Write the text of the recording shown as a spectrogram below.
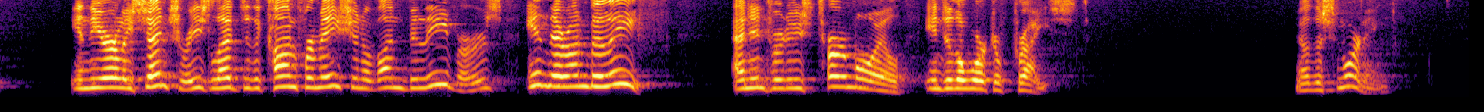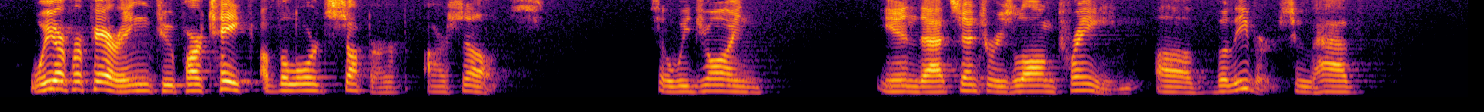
in the early centuries led to the confirmation of unbelievers in their unbelief and introduced turmoil into the work of Christ. Now, this morning, we are preparing to partake of the Lord's Supper ourselves. So we join in that centuries long train of believers who have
